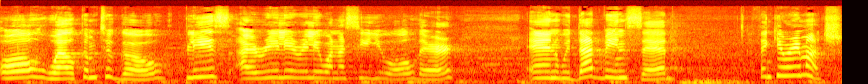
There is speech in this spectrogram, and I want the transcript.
all welcome to go. Please, I really, really want to see you all there. And with that being said, thank you very much.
